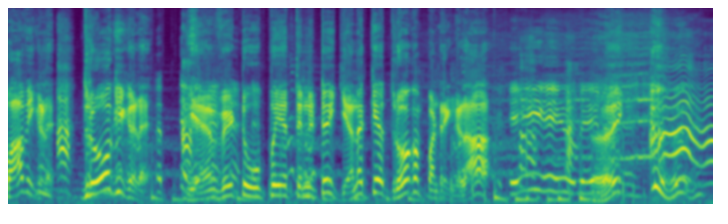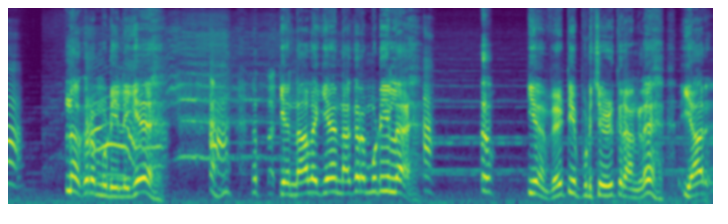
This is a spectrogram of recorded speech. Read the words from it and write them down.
பாவிகளே துரோகிகளே. என் வீட்டு உப்பைய தின்னுட்டு எனக்கே துரோகம் பண்றீங்களா. நகர முடியலையே. என்னால ஏன் நகர முடியல? என் வேட்டியை பிடிச்சு இழுக்கிறாங்களே. யாரு?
